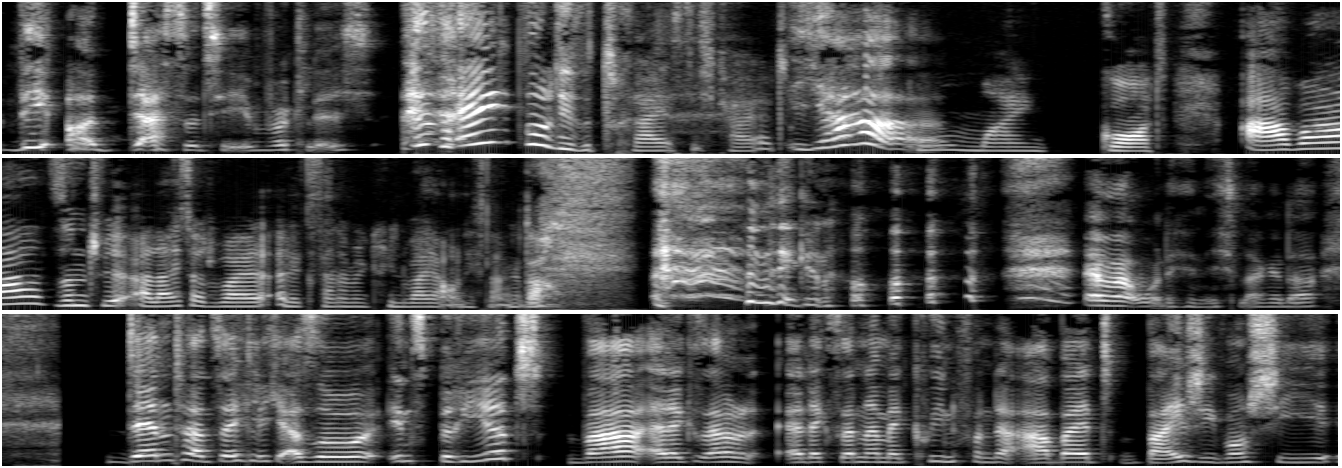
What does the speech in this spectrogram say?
The audacity, wirklich. So diese Dreistigkeit. Ja. Oh mein Gott. Aber sind wir erleichtert, weil Alexander McQueen war ja auch nicht lange da. nee, genau. er war ohnehin nicht lange da. Denn tatsächlich, also inspiriert war Alexander, Alexander McQueen von der Arbeit bei Givenchy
